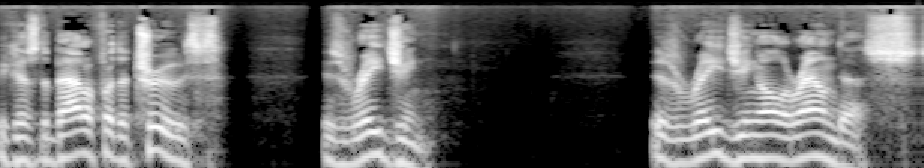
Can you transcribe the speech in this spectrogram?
because the battle for the truth is raging. is raging all around us.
